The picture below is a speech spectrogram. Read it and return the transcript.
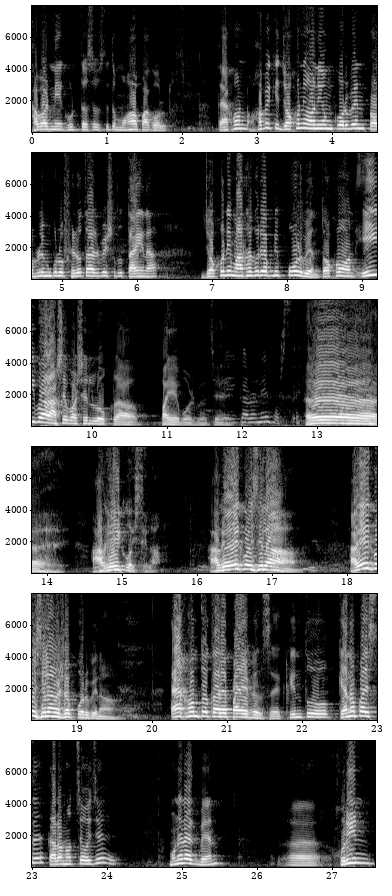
খাবার নিয়ে ঘুরতেছে, তুই তো মহা পাগল। তো এখন হবে কি, যখনই অনিয়ম করবেন প্রবলেমগুলো ফেরত আসবে, শুধু তাই না। যখনই মাথা ঘুরে আপনি পড়বেন তখন এইবার আশেপাশের লোকরা পায়ে বসবে যে আগেই কইছিলাম আগেই কইছিলাম আগেই কইছিলাম এসব করবি না। এখন তো তারে পায়ে ফেলছে কিন্তু কেন পাইছে? কারণ হচ্ছে ওই যে মনে রাখবেন আহ, হরিণ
